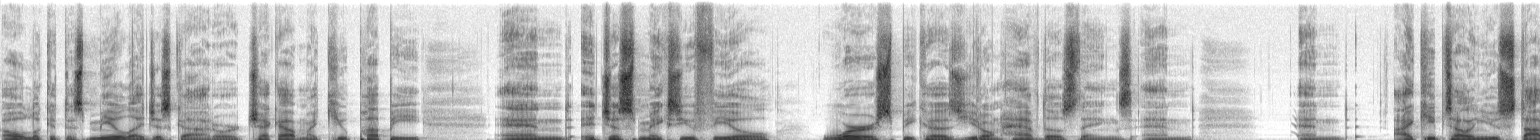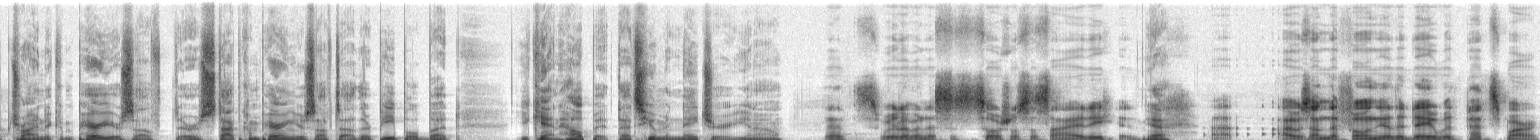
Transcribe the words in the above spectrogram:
"Oh, look at this meal I just got," or "Check out my cute puppy," and it just makes you feel worse because you don't have those things and and I keep telling you stop trying to compare yourself or stop comparing yourself to other people, but you can't help it. That's human nature, you know. That's we live in a social society. And Yeah. I was on the phone the other day with PetSmart.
